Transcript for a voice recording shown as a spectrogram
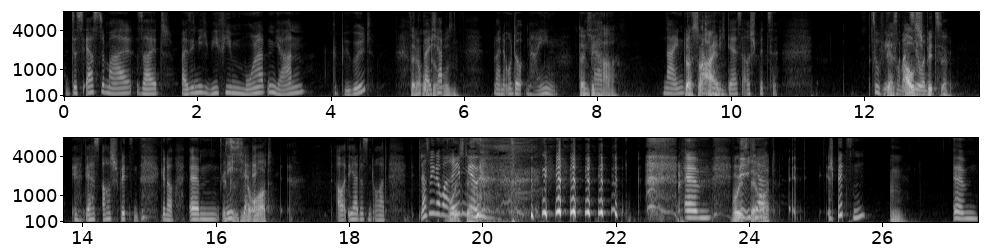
das erste Mal seit, weiß ich nicht, wie vielen Monaten, Jahren gebügelt. Deine Weil hab- Unterhosen. Meine Unter... Nein, Dein BH. habe- nein, Du das hast nur einen. nicht. Der ist aus Spitze. Zu viel Der ist Information. aus Spitze. Der ist aus Spitzen, genau. Ähm, Ist nee, das ich, ein äh, Ort? Ja, das ist ein Ort. Lass mich doch mal Wo reden ist der? jetzt. ähm, Wo nee, ist der Ort? Spitzen Hm. ähm,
